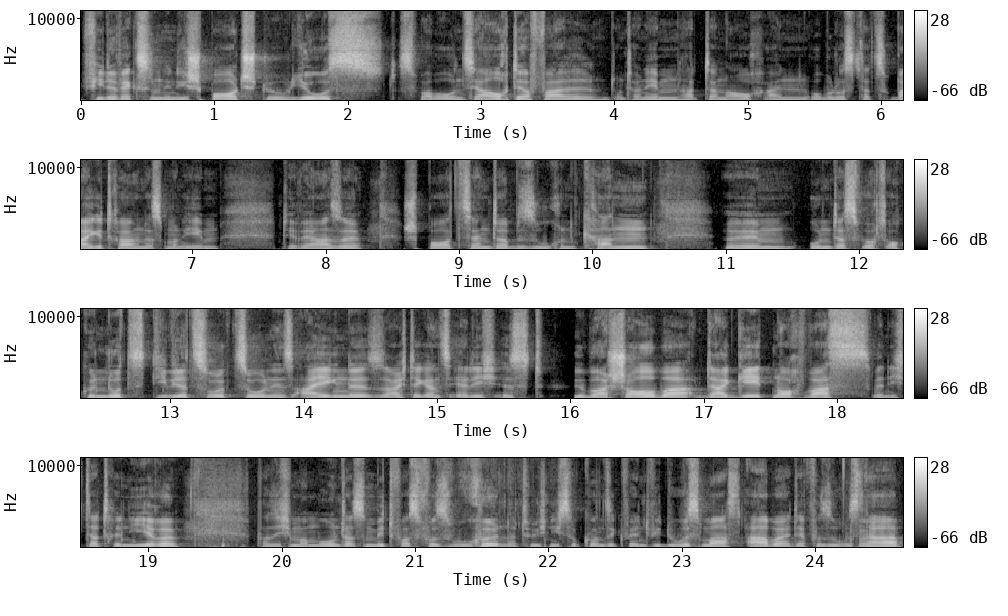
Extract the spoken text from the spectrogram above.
viele wechseln in die Sportstudios. Das war bei uns ja auch der Fall. Das Unternehmen hat dann auch einen Obolus dazu beigetragen, dass man eben diverse Sportcenter besuchen kann. Ähm, und das wird auch genutzt, die wieder zurückzuholen ins eigene, sage ich dir ganz ehrlich, ist überschaubar. Da geht noch was, wenn ich da trainiere, was ich immer montags und mittwochs versuche. Natürlich nicht so konsequent, wie du es machst, aber der Versuch ist ja. da,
